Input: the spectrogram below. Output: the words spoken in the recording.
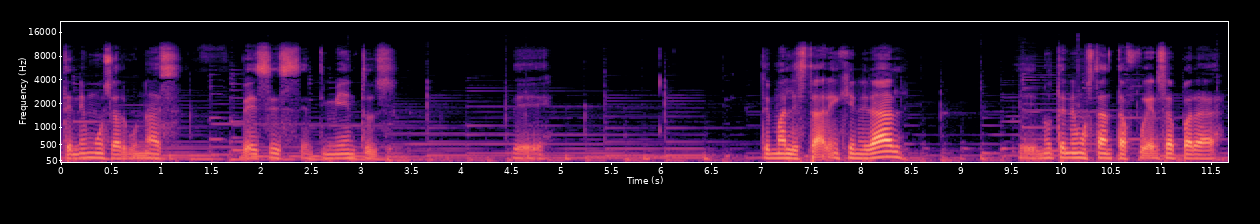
tenemos algunas veces sentimientos de, de malestar en general, eh, no tenemos tanta fuerza para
